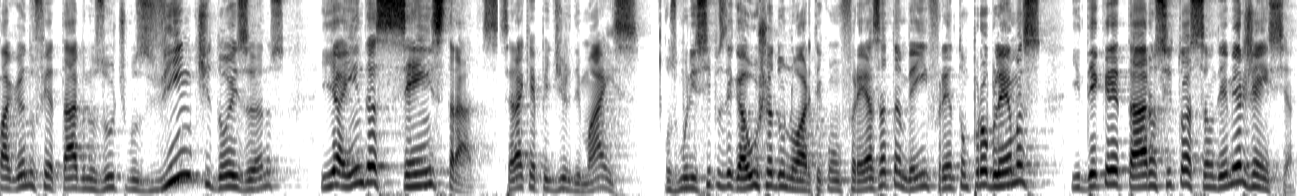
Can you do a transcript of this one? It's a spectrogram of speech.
pagando FETAB nos últimos 22 anos e ainda sem estradas. Será que é pedir demais? Os municípios de Gaúcha do Norte e Confresa também enfrentam problemas e decretaram situação de emergência.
